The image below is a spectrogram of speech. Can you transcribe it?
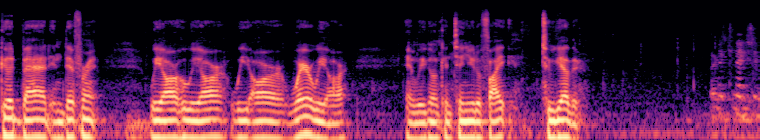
Good, bad, indifferent. We are who we are. We are where we are. And we're going to continue to fight together section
